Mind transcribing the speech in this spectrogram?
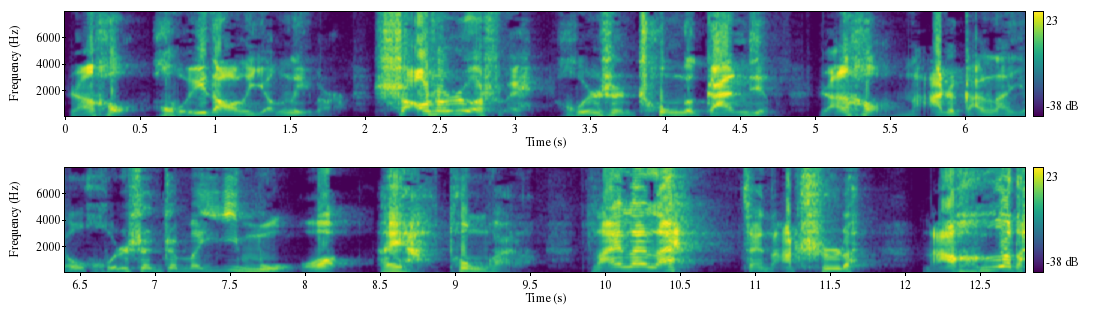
然后回到了营里边，烧上热水，浑身冲个干净。然后拿着橄榄油，浑身这么一抹，哎呀，痛快了！来来来，再拿吃的，拿喝的，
